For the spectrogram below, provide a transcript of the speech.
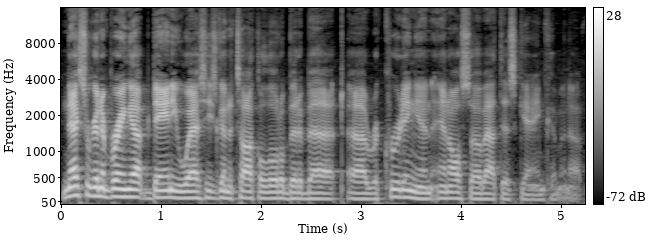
next we're going to bring up Danny West. He's going to talk a little bit about uh, recruiting and, and also about this game coming up.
